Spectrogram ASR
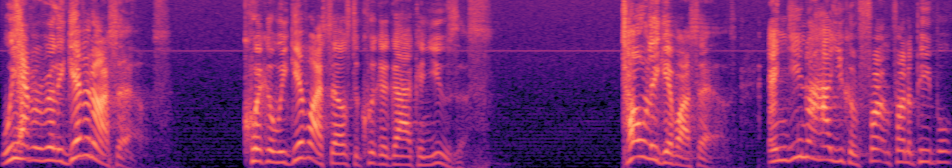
We haven't really given ourselves. Quicker we give ourselves, the quicker God can use us. Totally give ourselves. And you know how you confront in front of people?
